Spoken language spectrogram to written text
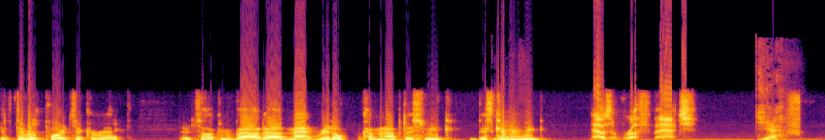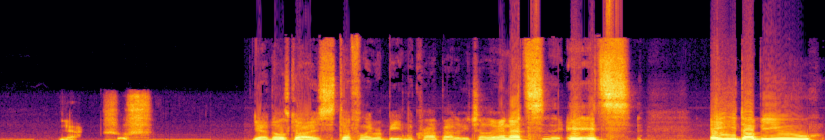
If the reports are correct, they're talking about uh, Matt Riddle coming up this week, this coming week. That was a rough match. yeah, Whew. Yeah. Those guys definitely were beating the crap out of each other, and that's it's AEW.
